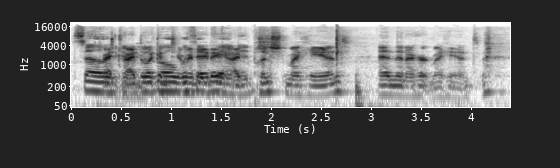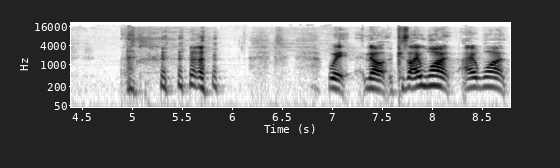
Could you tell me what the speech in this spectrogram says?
So I tried to look intimidating. I punched my hand, and then I hurt my hand. Wait, no, because I want, I want,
